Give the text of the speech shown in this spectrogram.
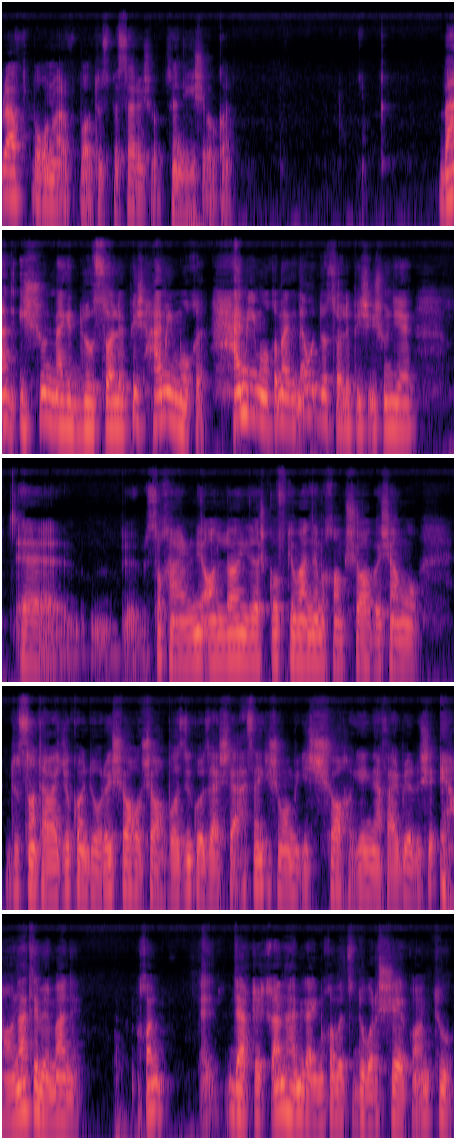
رفت به اون با دوست پسرش و زندگیشو بکن. بعد ایشون مگه دو سال پیش همین موقع همین موقع مگه نبود دو سال پیش ایشون یه سخنرانی آنلاین داشت گفت که من نمی‌خوام شاه بشم و دوستان توجه کنید دوره شاه و شاهبازی گذشته. اصلا که شما میگی شاه یک نفر بیاد بشه اهانت به منه. می‌خوام دقیقا همین رای می‌خوام دوباره share کنم تو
